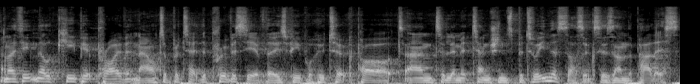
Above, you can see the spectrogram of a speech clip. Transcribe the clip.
And I think they'll keep it private now to protect the privacy of those people who took part and to limit tensions between the Sussexes and the palace.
